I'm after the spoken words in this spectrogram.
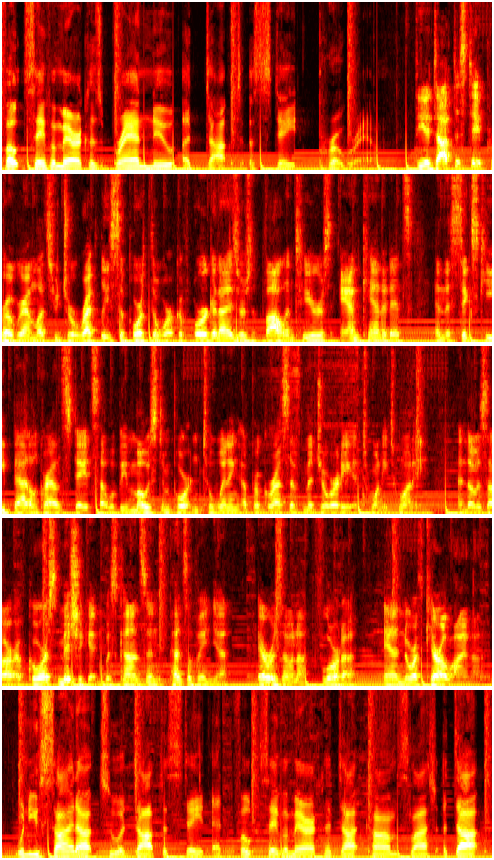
Vote Save America's brand new Adopt a State program. The Adopt a State program lets you directly support the work of organizers, volunteers, and candidates in the six key battleground states that will be most important to winning a progressive majority in 2020. And those are, of course, Michigan, Wisconsin, Pennsylvania, Arizona, Florida, and North Carolina. When you sign up to adopt a state at votesaveamerica.com slash adopt,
